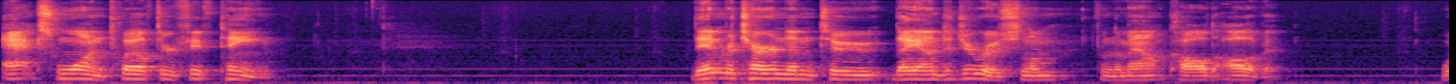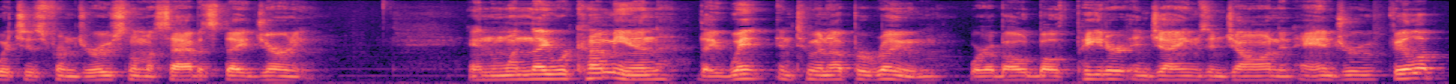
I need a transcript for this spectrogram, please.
Acts 1 12 through 15. Then returned unto they unto Jerusalem from the mount called Olivet, which is from Jerusalem a Sabbath day journey. And when they were come in, they went into an upper room, where abode both Peter and James and John and Andrew, Philip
